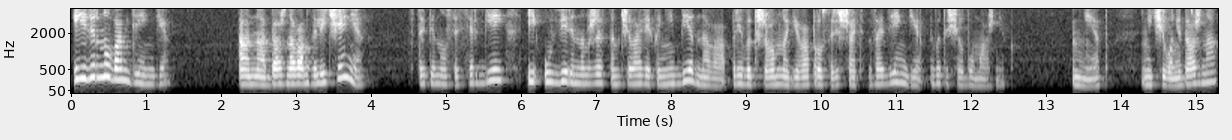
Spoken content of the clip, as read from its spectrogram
И верну вам деньги. Она должна вам за лечение? встрепенулся Сергей и уверенным жестом человека не бедного, привыкшего многие вопросы решать за деньги, вытащил бумажник. Нет, ничего не должна.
